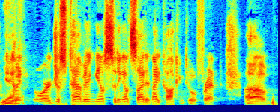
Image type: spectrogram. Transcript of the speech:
Yeah. When, or just having, you know, sitting outside at night talking to a friend. Um,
